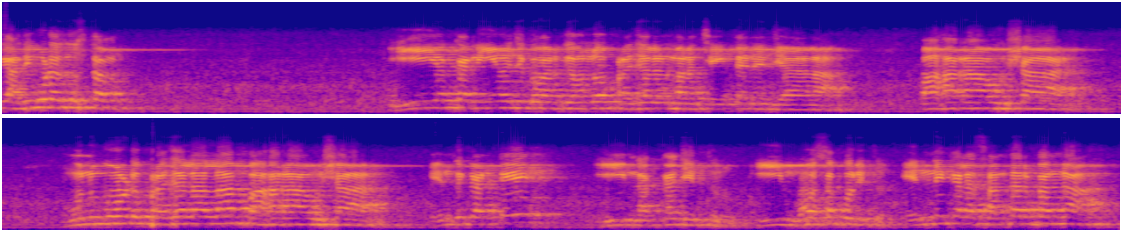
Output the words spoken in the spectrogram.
ఇక అది కూడా చూస్తాం. ఈ యొక్క నియోజకవర్గంలో ప్రజలను మనం చైతన్యం చేయాలా? పహరా హుషార్. మునుగోడు ప్రజలలా పహరా హుషార్. ఎందుకంటే ఈ నక్కజిత్తులు ఈ మోసపురితులు ఎన్నికల సందర్భంగా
